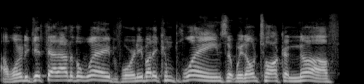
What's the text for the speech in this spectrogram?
I wanted to get that out of the way before anybody complains that we don't talk enough.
